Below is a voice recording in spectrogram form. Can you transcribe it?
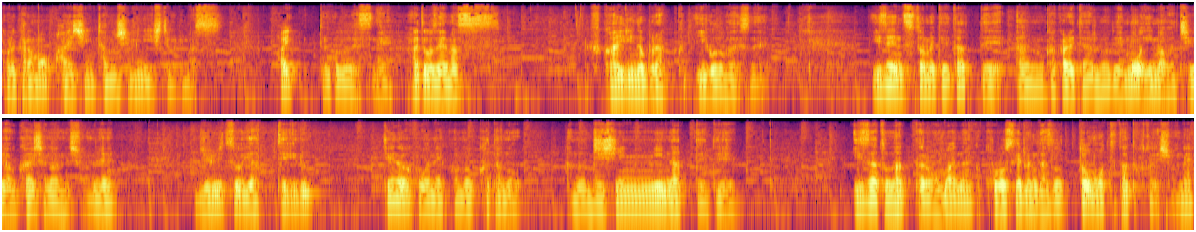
これからも配信楽しみにしております。はい。ということですね。ありがとうございます。深入りのブラックいい言葉ですね。以前勤めていたってあの書かれてあるのでもう今は違う会社なんでしょうね。充実をやっているっていうのがこうねこの方のあの自信になってていざとなったらお前なんか殺せるんだぞと思ってたってことでしょうね。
